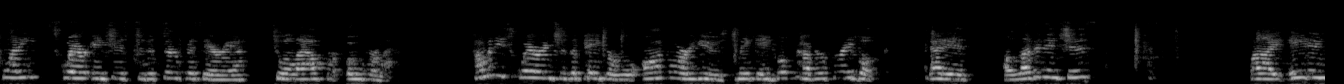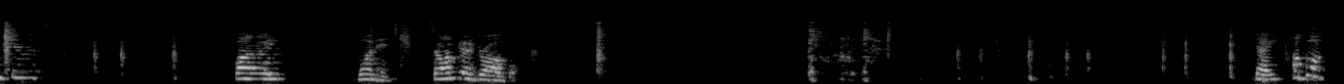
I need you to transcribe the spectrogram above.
20 square inches to the surface area to allow for overlap. How many square inches of paper will Anwar use to make a book cover for a book that is 11 inches by 8 inches by 1 inch? So I'm going to draw a book. Okay, a book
